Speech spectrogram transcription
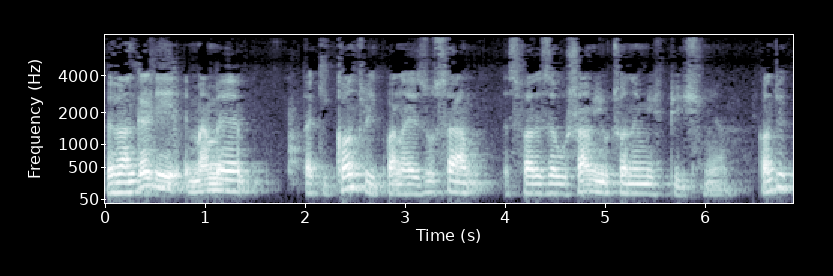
W Ewangelii mamy taki konflikt Pana Jezusa z faryzeuszami uczonymi w piśmie. Konflikt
